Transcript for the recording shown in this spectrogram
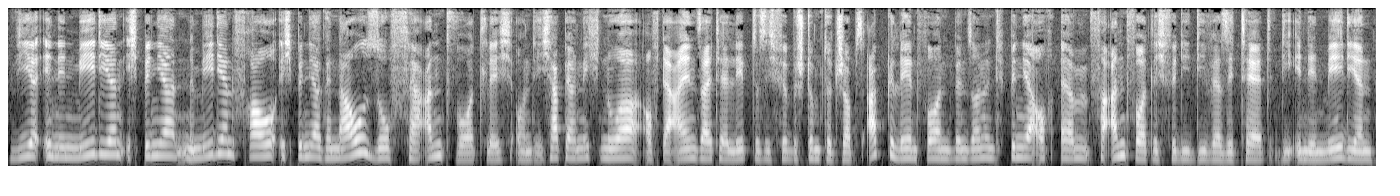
wir in den Medien, ich bin ja eine Medienfrau, ich bin ja genauso verantwortlich und ich habe ja nicht nur auf der einen Seite erlebt, dass ich für bestimmte Jobs abgelehnt worden bin, sondern ich bin ja auch ähm, verantwortlich für die Diversität, die in den Medien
